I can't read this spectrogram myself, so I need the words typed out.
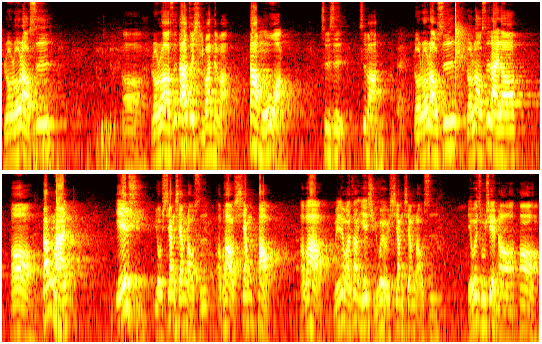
柔柔老师。哦，柔柔老师大家最喜欢的嘛，大魔王，是不是？是吗？对。柔柔老师，柔柔老师来了哦。哦，当然，也许有香香老师，好不好？香爆。好不好？明天晚上也许会有香香老师也会出现哦。哦，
